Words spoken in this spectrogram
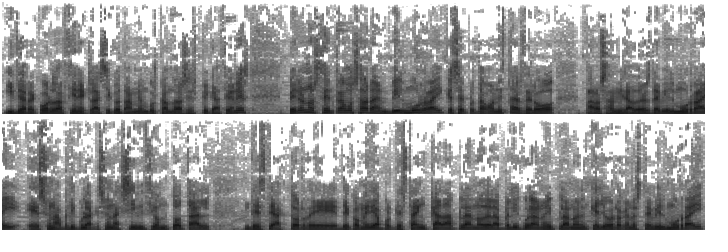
y de recuerdo al cine clásico también buscando las explicaciones. Pero nos centramos ahora en Bill Murray, que es el protagonista. Desde luego, para los admiradores de Bill Murray, es una película que es una exhibición total de este actor de, de comedia porque está en cada plano de la película. No hay plano en el que yo creo que no esté Bill Murray,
